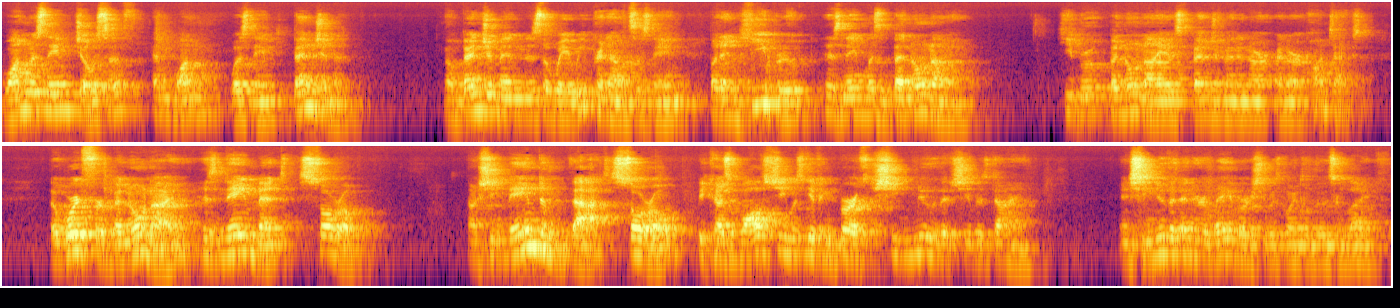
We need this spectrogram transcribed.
One was named Joseph, and one was named Benjamin. Now, Benjamin is the way we pronounce his name, but in Hebrew, his name was Benoni. Hebrew, Benoni is Benjamin in our, in our context. The word for Benoni, his name meant sorrow. Now, she named him that, sorrow, because while she was giving birth, she knew that she was dying. And she knew that in her labor she was going to lose her life.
